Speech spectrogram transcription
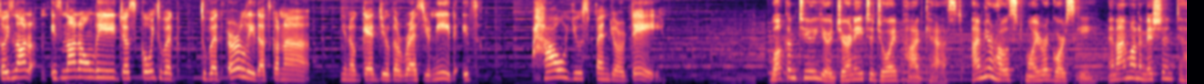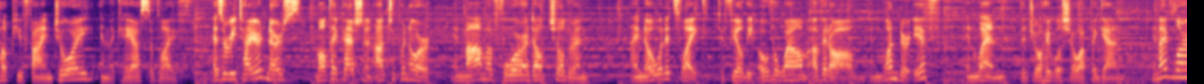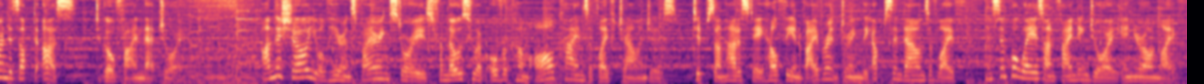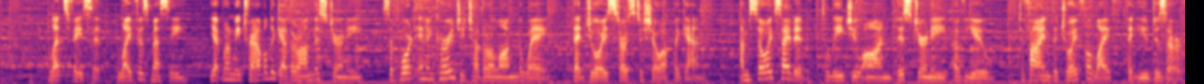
So it's not it's not only just going to bed to bed early that's gonna you know get you the rest you need. It's how you spend your day. Welcome to your Journey to Joy podcast. I'm your host, Moyra Gorski, and I'm on a mission to help you find joy in the chaos of life. As a retired nurse, multi passionate entrepreneur, and mom of four adult children, I know what it's like to feel the overwhelm of it all and wonder if and when the joy will show up again. And I've learned it's up to us to go find that joy. On this show, you will hear inspiring stories from those who have overcome all kinds of life challenges, tips on how to stay healthy and vibrant during the ups and downs of life, and simple ways on finding joy in your own life. Let's face it, life is messy, yet when we travel together on this journey, support and encourage each other along the way, that joy starts to show up again. I'm so excited to lead you on this journey of you to find the joyful life that you deserve.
